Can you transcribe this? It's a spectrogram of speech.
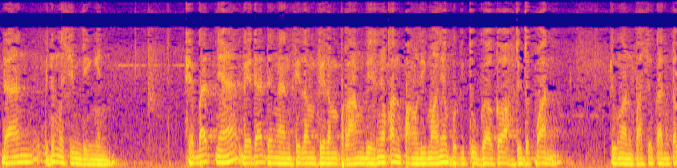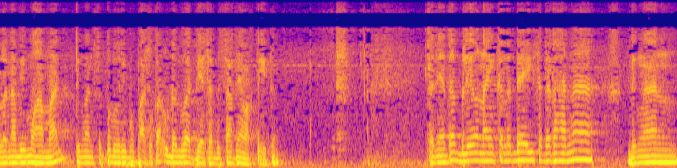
dan itu musim dingin. Hebatnya beda dengan film-film perang biasanya kan panglimanya begitu gagah di depan dengan pasukan. Kalau Nabi Muhammad dengan 10 ribu pasukan udah luar biasa besarnya waktu itu. Ternyata beliau naik keledai sederhana dengan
